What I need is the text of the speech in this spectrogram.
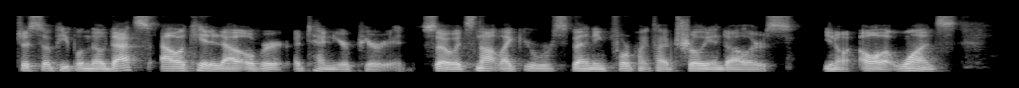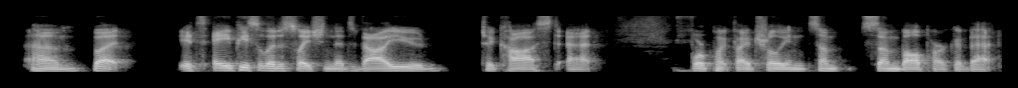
just so people know, that's allocated out over a 10 year period. So it's not like you're spending 4.5 trillion dollars, you know, all at once. Um, but it's a piece of legislation that's valued to cost at 4.5 trillion, some some ballpark of that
